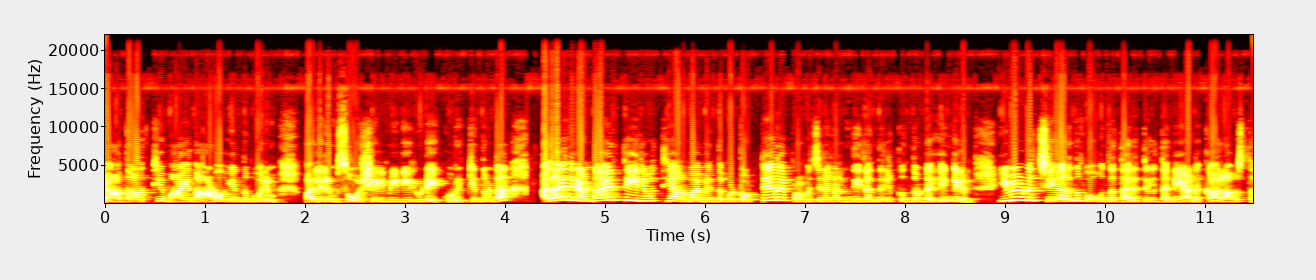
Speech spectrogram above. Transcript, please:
യാഥാർത്ഥ്യമായതാണോ എന്ന് പോലും പലരും സോഷ്യൽ മീഡിയയിലൂടെ കുറിക്കുന്നുണ്ട്. അതായത് രണ്ടായിരത്തി ഇരുപത്തിയാറുമായി ബന്ധപ്പെട്ട് ഒട്ടേറെ പ്രവചനങ്ങൾ നിലനിൽക്കുന്നുണ്ട് എങ്കിലും ഇവയോട് ചേർന്ന് പോകുന്ന തരത്തിൽ തന്നെയാണ് കാലാവസ്ഥ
